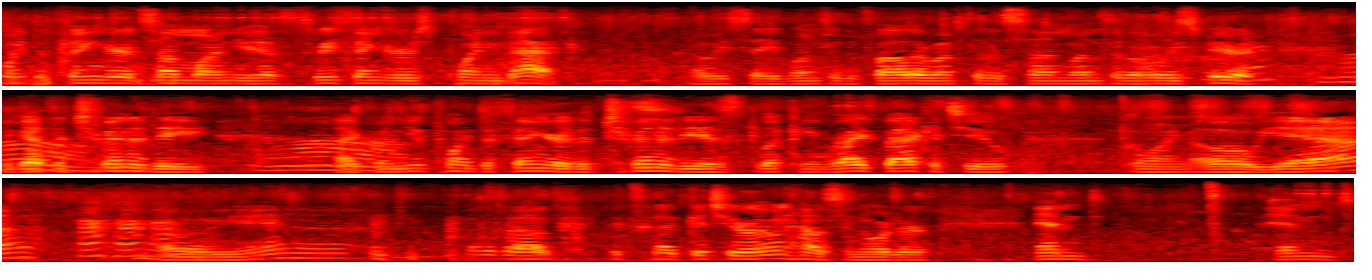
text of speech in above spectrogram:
point the finger at someone, you have three fingers pointing back. I always say one for the Father, one for the Son, one for the Holy Spirit. You got the Trinity. Like when you point the finger, the Trinity is looking right back at you, going, "Oh yeah, oh yeah." What about it's like get your own house in order, and and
